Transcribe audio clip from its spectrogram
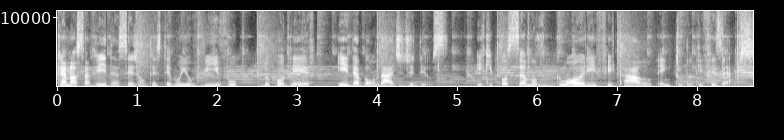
Que a nossa vida seja um testemunho vivo do poder e da bondade de Deus, e que possamos glorificá-lo em tudo o que fizermos.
